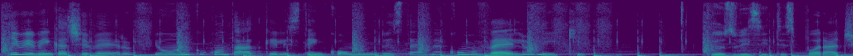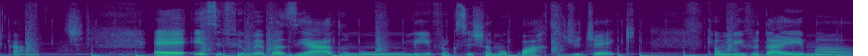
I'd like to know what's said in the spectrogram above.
que vivem em cativeiro, e o único contato que eles têm com o mundo externo é com o velho Nick, que os visita esporadicamente. É, esse filme é baseado num livro que se chama O Quarto de Jack, que é um livro da Emma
